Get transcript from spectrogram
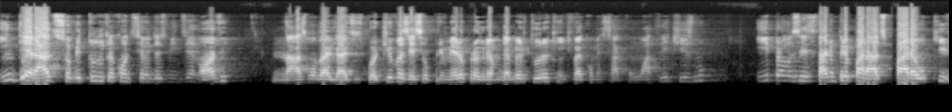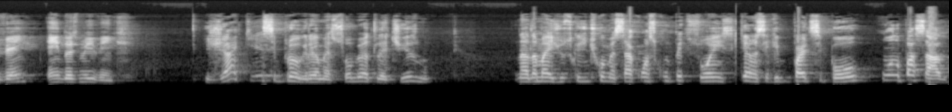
inteirados sobre tudo que aconteceu em 2019 nas modalidades esportivas. Esse é o primeiro programa de abertura que a gente vai começar com o atletismo e para vocês estarem preparados para o que vem em 2020. Já que esse programa é sobre o atletismo, nada mais justo que a gente começar com as competições que a nossa equipe participou no ano passado.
